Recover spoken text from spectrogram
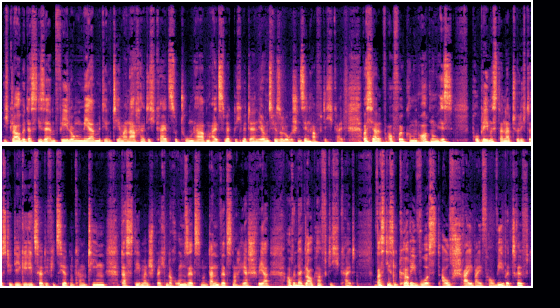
Ich glaube, dass diese Empfehlungen mehr mit dem Thema Nachhaltigkeit zu tun haben, als als wirklich mit der ernährungsphysiologischen Sinnhaftigkeit. Was ja auch vollkommen in Ordnung ist. Problem ist dann natürlich, dass die DGE-zertifizierten Kantinen das dementsprechend auch umsetzen und dann wird es nachher schwer, auch in der Glaubhaftigkeit. Was diesen Currywurst-Aufschrei bei VW betrifft,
